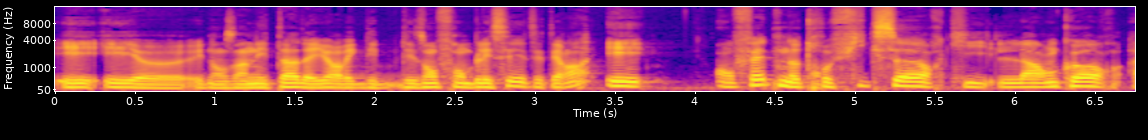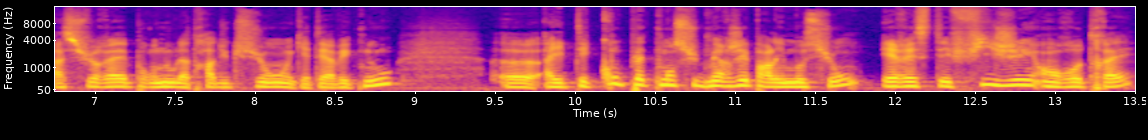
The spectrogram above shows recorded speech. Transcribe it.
et, et, euh, et dans un état d'ailleurs avec des, des enfants blessés, etc. Et en fait, notre fixeur qui, là encore, assurait pour nous la traduction et qui était avec nous, euh, a été complètement submergé par l'émotion, est resté figé en retrait.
